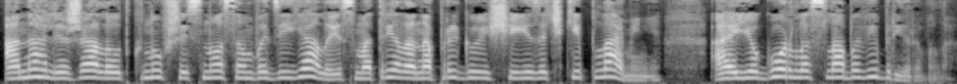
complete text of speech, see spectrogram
Она лежала, уткнувшись носом в одеяло, и смотрела на прыгающие язычки пламени, а ее горло слабо вибрировало.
